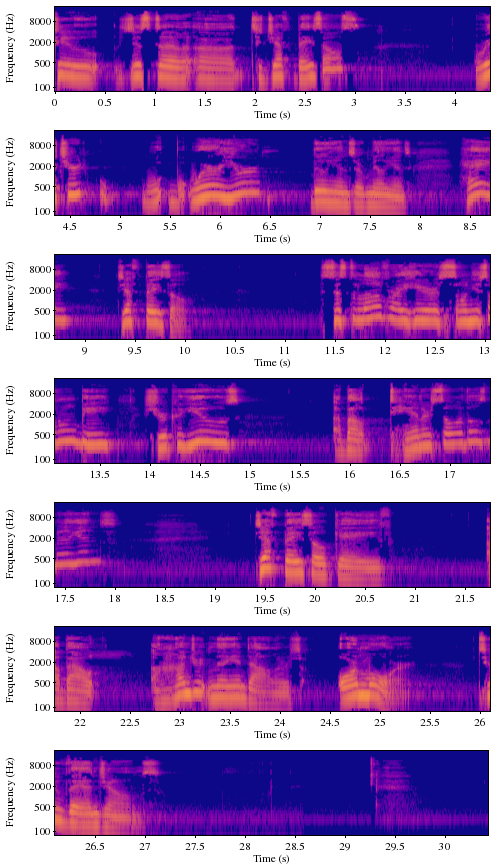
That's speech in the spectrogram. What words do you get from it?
to just uh, uh, to Jeff Bezos, Richard, w- where are your billions or millions? Hey, Jeff Bezos. Sister Love right here, Sonia Songby, sure could use about 10 or so of those millions. Jeff Bezos gave about a $100 million or more to Van Jones.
